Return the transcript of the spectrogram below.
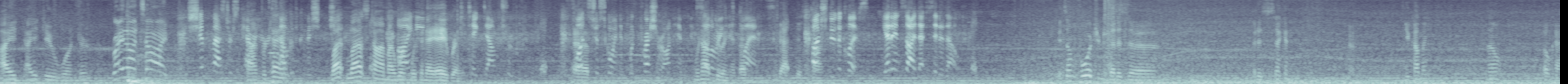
I I do wonder. Right on time. Shipmaster's Time for carrier is out of commission. La last time I went I with an AA you raid, to take down Truth. Flood's Uh, just going to put pressure on him, We're not accelerate doing his it plans. that this Punch time. through the cliffs. Get inside that citadel. It's unfortunate that his, uh, that his second... uh, you coming? No? Okay.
